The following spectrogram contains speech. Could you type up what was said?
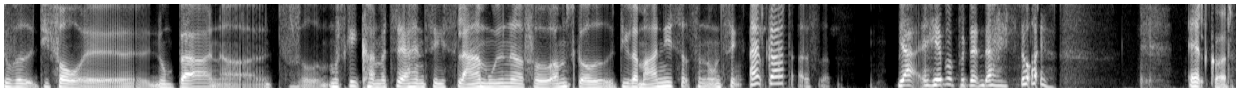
du ved, de får øh, nogle børn, og du ved, måske konverterer han til islam, uden at få omskåret dilamanis og sådan nogle ting. Alt godt, altså. Jeg hæpper på den der historie. alt godt.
